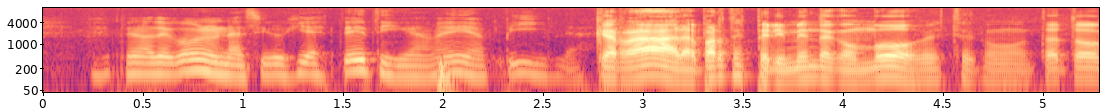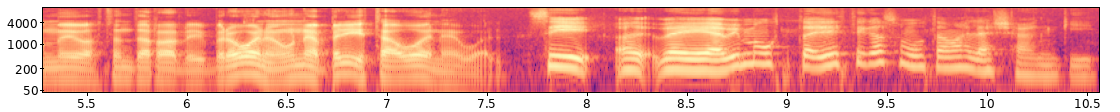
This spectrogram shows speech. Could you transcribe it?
este, no te cubre una cirugía estética, media pila. Qué raro, aparte experimenta con vos, ¿viste? Como está todo medio bastante raro. Pero bueno, una peli está buena igual. Sí, a, eh, a mí me gusta, en este caso me gusta más la Yankee.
